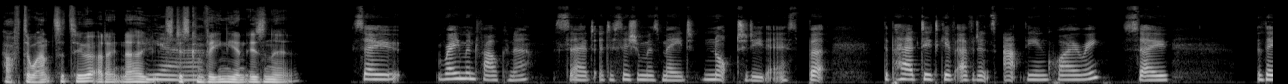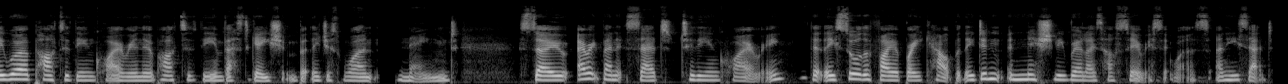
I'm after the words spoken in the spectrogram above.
have to answer to it. I don't know. Yeah. It's just convenient, isn't it? So Raymond Falconer said a decision was made not to do this, but the pair did give evidence at the inquiry, so they were part of the inquiry and they were part of the investigation, but they just weren't named. So Eric Bennett said to the inquiry that they saw the fire break out, but they didn't initially realise how serious it was. And he said,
